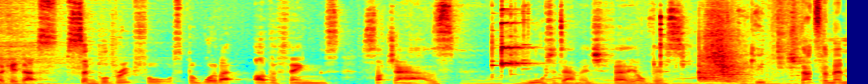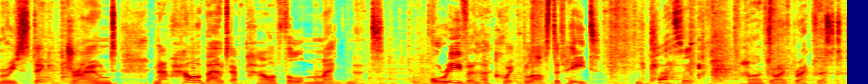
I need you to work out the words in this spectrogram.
OK, that's simple brute force, but what about other things such as water damage? Fairly obvious. Thank you. That's the memory stick drowned. Now, how about a powerful magnet? Or even a quick blast of heat? Your classic hard drive breakfast.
